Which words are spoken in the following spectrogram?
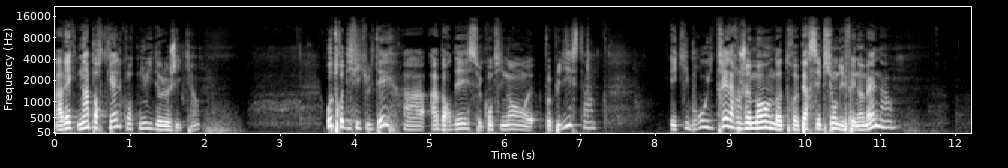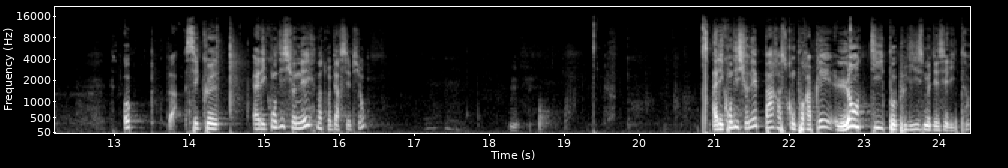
avec n'importe quel contenu idéologique. Hein. Autre difficulté à aborder ce continent euh, populiste, hein, et qui brouille très largement notre perception du phénomène, hein, c'est qu'elle est conditionnée, notre perception, elle est conditionnée par ce qu'on pourrait appeler l'antipopulisme des élites. Hein.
